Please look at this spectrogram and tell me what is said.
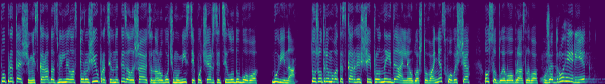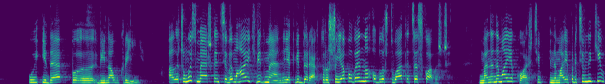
Попри те, що міська рада звільнила сторожів, працівники залишаються на робочому місці по черзі цілодобово, бо війна. Тож отримувати скарги ще й про неідеальне облаштування сховища особливо образливо. Уже другий рік іде е, війна в Україні. Але чомусь мешканці вимагають від мене, як від директора, що я повинна облаштувати це сховище. У мене немає коштів і немає працівників,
